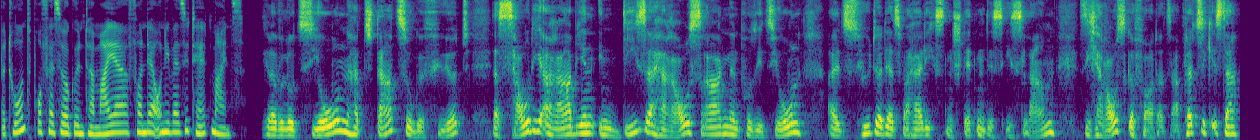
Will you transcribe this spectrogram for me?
betont Professor Günther Meyer von der Universität Mainz. Die Revolution hat dazu geführt, dass Saudi-Arabien in dieser herausragenden Position als Hüter der zwei heiligsten Städten des Islam sich herausgefordert sah. Plötzlich ist da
